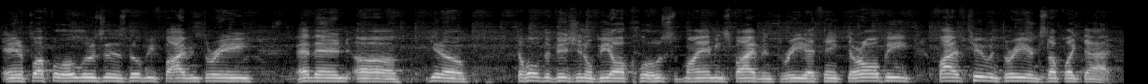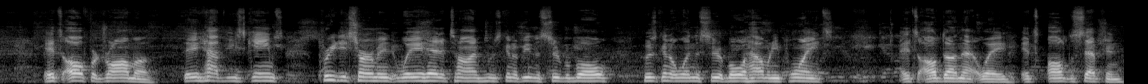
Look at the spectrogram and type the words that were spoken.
and if Buffalo loses, they'll be five and three. And then, uh, you know, the whole division will be all close. Miami's five and three, I think. They'll all be five, two, and three, and stuff like that. It's all for drama. They have these games predetermined way ahead of time. Who's going to be in the Super Bowl? Who's going to win the Super Bowl? How many points? It's all done that way. It's all deception.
